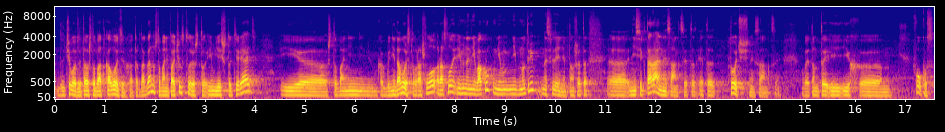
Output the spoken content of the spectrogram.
Для чего? Для того, чтобы отколоть их от Эрдогана, чтобы они почувствовали, что им есть что терять, и э, чтобы они, как бы недовольство росло, росло именно не вокруг, не, не внутри населения, потому что это э, не секторальные санкции, это, это точечные санкции. В этом-то и их э, фокус.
